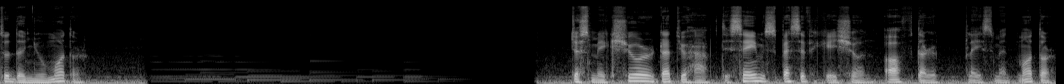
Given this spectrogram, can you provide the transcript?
to the new motor. Just make sure that you have the same specification of the replacement motor.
